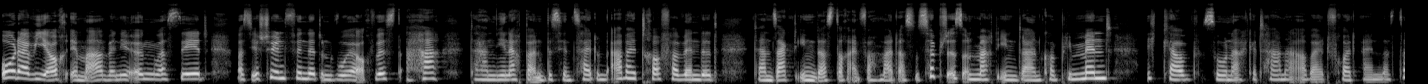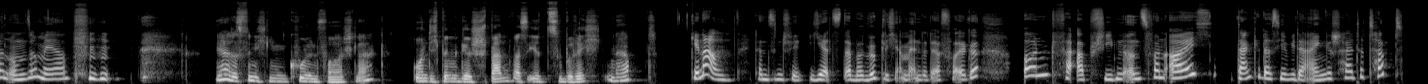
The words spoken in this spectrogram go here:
oder wie auch immer. Wenn ihr irgendwas seht, was ihr schön findet und wo ihr auch wisst, aha, da haben die Nachbarn ein bisschen Zeit und Arbeit drauf verwendet, dann sagt ihnen das doch einfach mal, dass es hübsch ist und macht ihnen da ein Kompliment. Ich glaube, so nach getaner Arbeit freut einen das dann umso mehr. ja, das finde ich einen coolen Vorschlag. Und ich bin gespannt, was ihr zu berichten habt. Genau, dann sind wir jetzt aber wirklich am Ende der Folge und verabschieden uns von euch. Danke, dass ihr wieder eingeschaltet habt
